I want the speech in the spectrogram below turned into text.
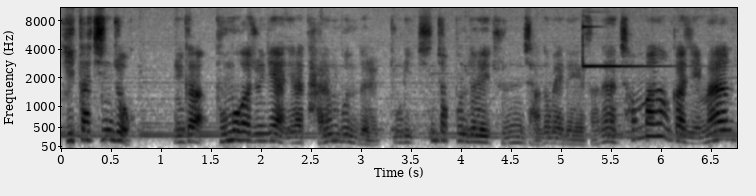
기타 친족 그러니까 부모가 준 게 아니라 다른 분들 우리 친척분들이 준 자금에 대해서는 천만 원까지만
